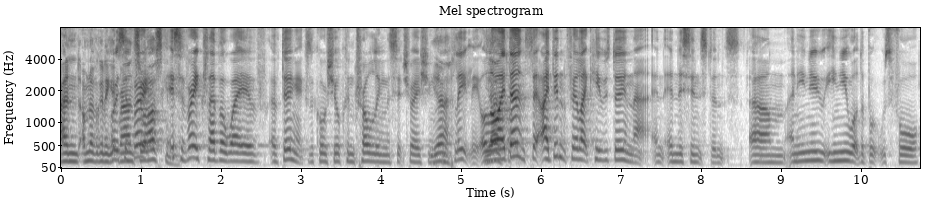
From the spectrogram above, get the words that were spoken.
and I'm never going to get it's, a round very, to asking. it's a very clever way of, of doing it because, of course, you're controlling the situation Yeah. completely. Although Yeah, I don't, th- I didn't feel like he was doing that in, in this instance, um, and he knew he knew what the book was for.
